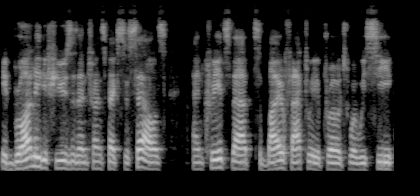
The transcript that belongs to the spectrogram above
It broadly diffuses and transfects to cells and creates that biofactory approach where we see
